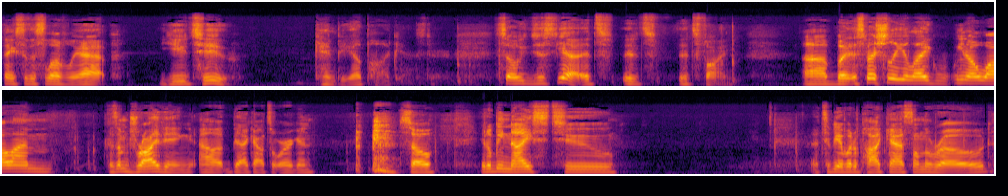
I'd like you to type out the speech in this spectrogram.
thanks to this lovely app, you too can be a podcaster. So just yeah, it's it's it's fine. Uh, but especially like you know while I'm because I'm driving out back out to Oregon, so it'll be nice to to be able to podcast on the road.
